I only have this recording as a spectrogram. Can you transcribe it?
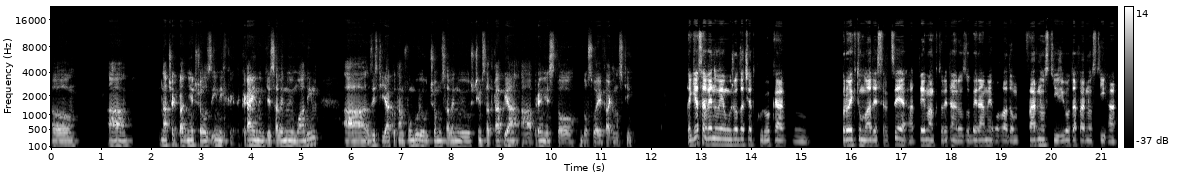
uh, a načerpať niečo z iných krajín, kde sa venujú mladým a zistiť, ako tam fungujú, čomu sa venujú, s čím sa trápia a preniesť to do svojej farnosti. Tak ja sa venujem už od začiatku roka hm, projektu Mladé srdce a témam, ktoré tam rozoberáme ohľadom farnosti, života farnosti a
